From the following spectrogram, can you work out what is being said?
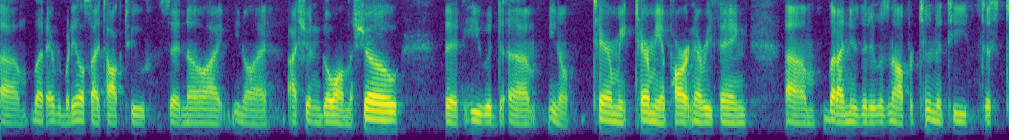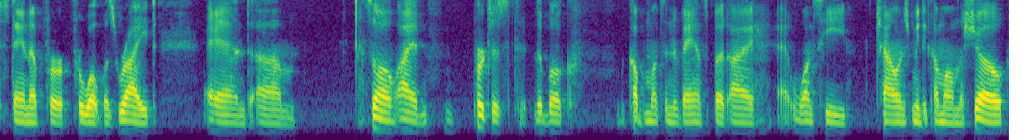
Um, but everybody else I talked to said, no, I, you know, I, I shouldn't go on the show. That he would, um, you know, tear me tear me apart and everything. Um, but I knew that it was an opportunity just to stand up for for what was right. And um, so I had purchased the book a couple months in advance. But I once he challenged me to come on the show,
